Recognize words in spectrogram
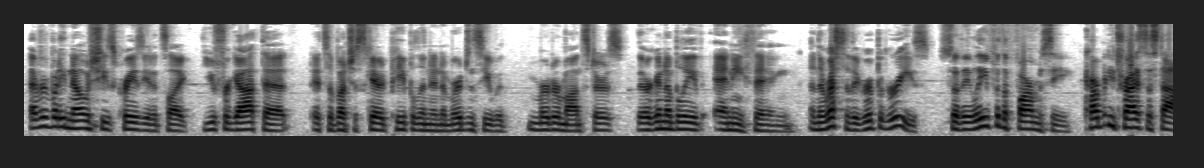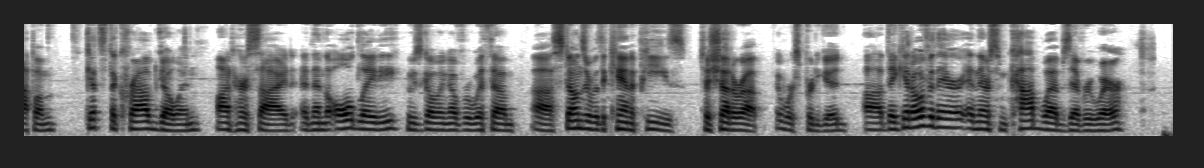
everybody knows she's crazy, and it's like, you forgot that it's a bunch of scared people in an emergency with murder monsters. They're gonna believe anything. And the rest of the group agrees. So they leave for the pharmacy. Carmody tries to stop them, gets the crowd going on her side, and then the old lady who's going over with them uh, stones her with a can of peas to shut her up. It works pretty good. Uh, they get over there, and there's some cobwebs everywhere.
